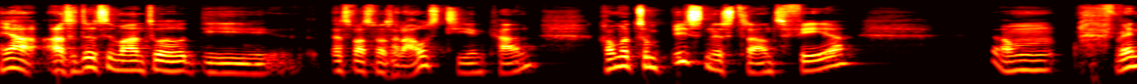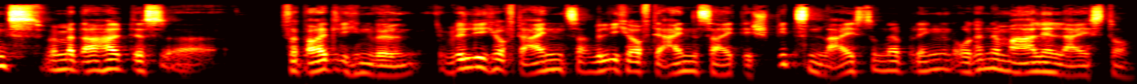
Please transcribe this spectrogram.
Ja, also das waren so die, das, was man rausziehen kann. Kommen wir zum Business-Transfer. Ähm, wenn's, wenn man da halt das äh, verdeutlichen will, will ich, auf der einen, will ich auf der einen Seite Spitzenleistung erbringen oder normale Leistung.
